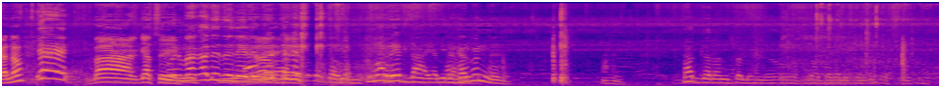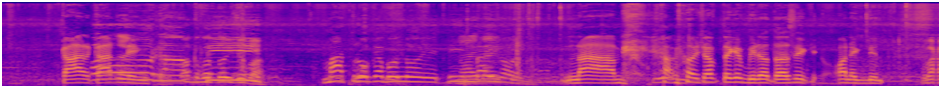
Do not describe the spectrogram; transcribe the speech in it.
কেন? এই বাস গেছে। বাগাতে দিলে? তোমার রেড দাই আমি খেলবেন না? কার কার লিঙ্ক কত কত হইছে মাত্র কেবল তিন বাই নয়। না আমি আমি ওই সব থেকে বিরত আছি অনেক দিন না?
